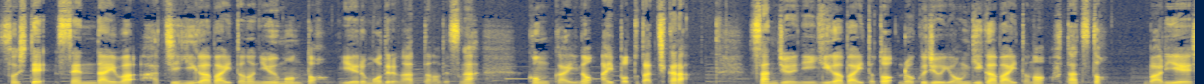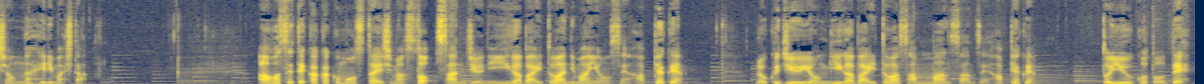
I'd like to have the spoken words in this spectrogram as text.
そして先代は 8GB の入門と言えるモデルがあったのですが今回の iPod Touch から 32GB と 64GB の2つとバリエーションが減りました。合わせて価格もお伝えしますと 32GB は24,800円 64GB は33,800円ということで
